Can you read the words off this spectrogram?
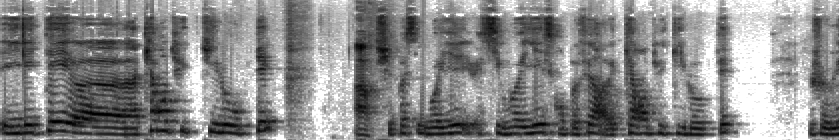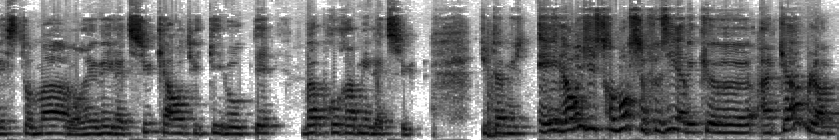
il était euh, à 48 kilooctets. Ah. Je ne sais pas si vous voyez, si vous voyez ce qu'on peut faire avec 48 kilooctets. Je laisse Thomas rêver là-dessus. 48 kilooctets, va programmer là-dessus. Tu t'amuses. Et l'enregistrement se faisait avec euh, un câble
